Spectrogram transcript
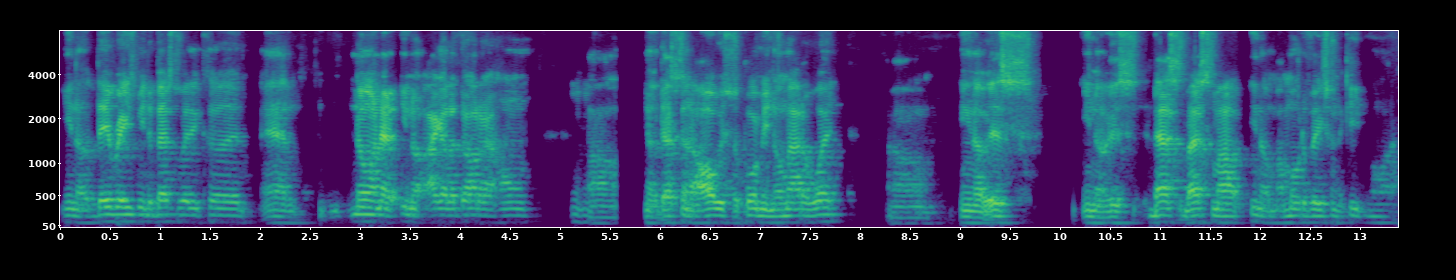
you know they raised me the best way they could, and knowing that you know I got a daughter at home. Mm-hmm. Um, you know that's gonna always support me no matter what. Um, you know it's you know it's that's that's my you know my motivation to keep going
